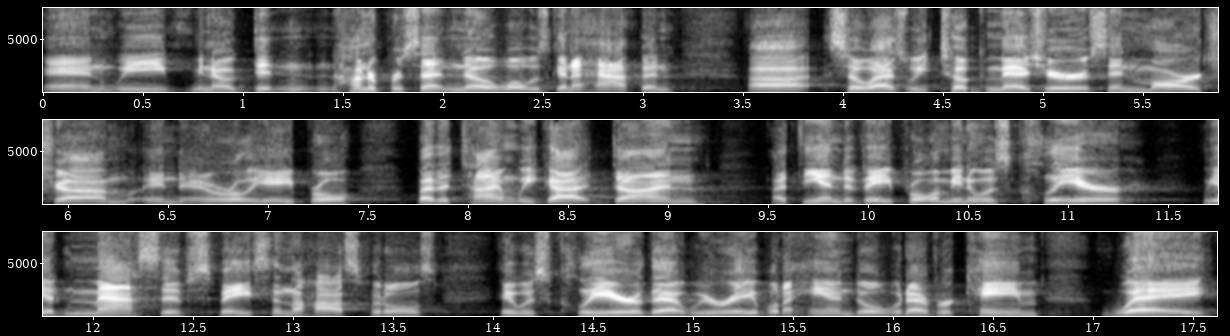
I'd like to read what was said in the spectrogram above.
And we, you know, didn't 100% know what was going to happen. Uh, so as we took measures in March um, in early April, by the time we got done at the end of April, I mean, it was clear we had massive space in the hospitals. It was clear that we were able to handle whatever came way.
